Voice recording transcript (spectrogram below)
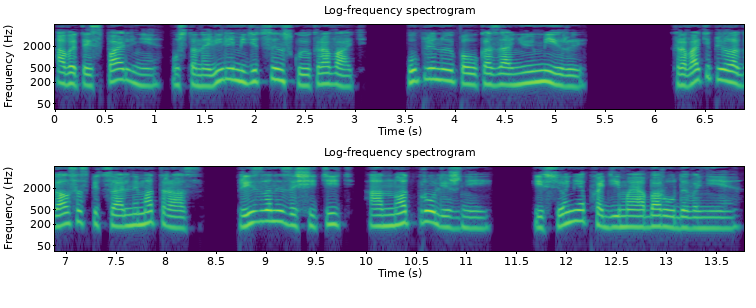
а в этой спальне установили медицинскую кровать, купленную по указанию Миры. К кровати прилагался специальный матрас, призванный защитить Анну от пролежней и все необходимое оборудование.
